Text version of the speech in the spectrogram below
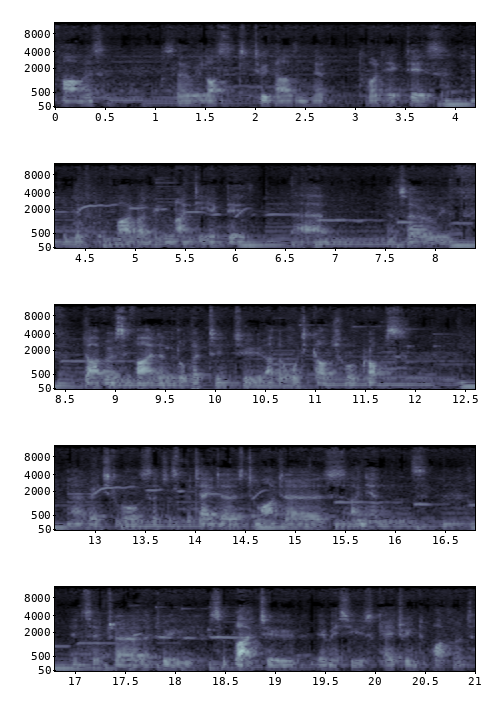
farmers, so we lost 2,000 odd hectares, left with 590 hectares. Um, and so we've diversified a little bit into other horticultural crops, uh, vegetables such as potatoes, tomatoes, onions, etc. that we supply to MSU's catering department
